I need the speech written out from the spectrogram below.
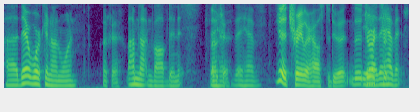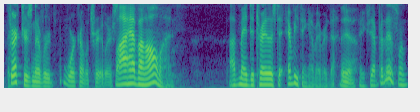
uh, they're working on one. Okay. I'm not involved in it. They Okay. have, they have. You get a trailer house to do it. The Yeah, they director, haven't. directors never work on the trailers. Well, I have on all mine. I've made the trailers to everything I've ever done, Yeah. except for this one.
